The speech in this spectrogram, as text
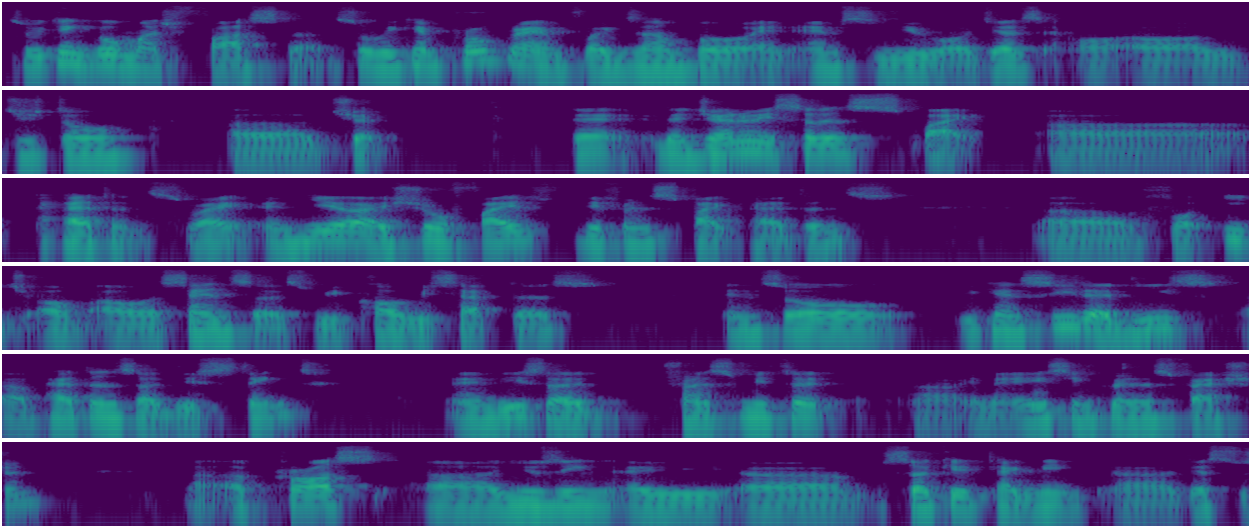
So we can go much faster. So we can program, for example, an MCU or just or, digital uh, chip that, that generates certain spike uh, patterns, right? And here I show five different spike patterns uh, for each of our sensors we call receptors. And so you can see that these uh, patterns are distinct and these are transmitted uh, in an asynchronous fashion uh, across uh, using a uh, circuit technique uh, just to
